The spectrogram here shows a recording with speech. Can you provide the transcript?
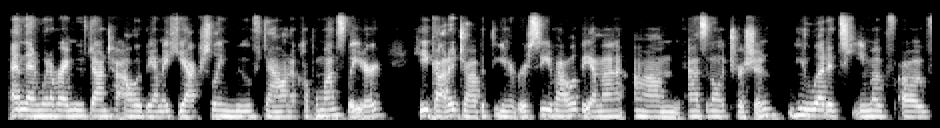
And then whenever I moved down to Alabama, he actually moved down a couple months later. He got a job at the University of Alabama um, as an electrician. He led a team of of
